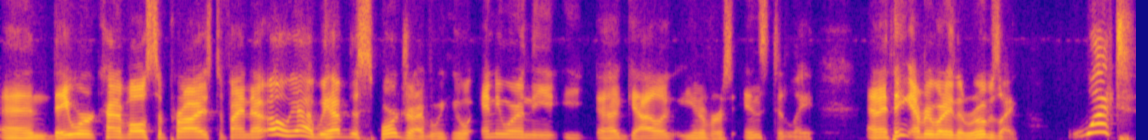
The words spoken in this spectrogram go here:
And they were kind of all surprised to find out, oh yeah, we have this spore drive, and we can go anywhere in the uh, gal- universe instantly. And I think everybody in the room is like, what?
